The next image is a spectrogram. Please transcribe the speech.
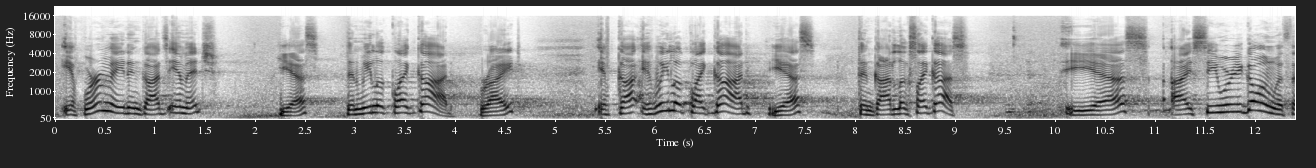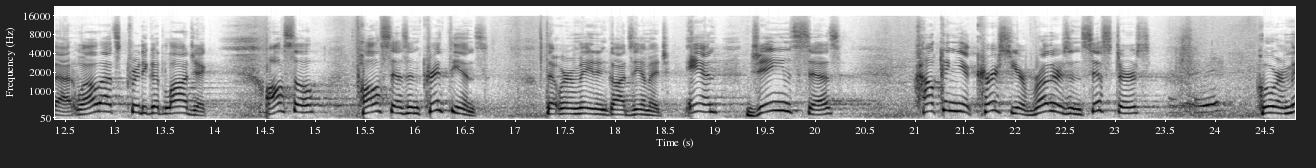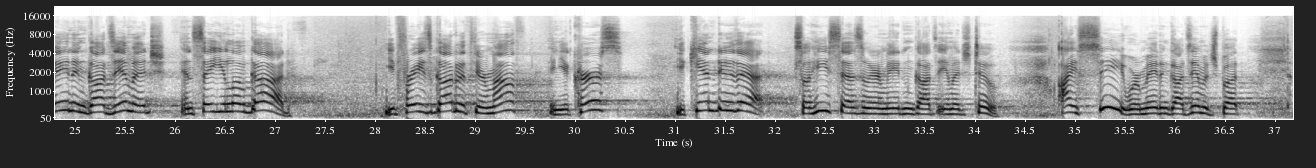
If we're made in God's image, yes, then we look like God, right? If God if we look like God, yes, then God looks like us. Yes, I see where you're going with that. Well, that's pretty good logic. Also, Paul says in Corinthians that we're made in God's image. And James says, How can you curse your brothers and sisters who are made in God's image and say you love God? You praise God with your mouth and you curse? You can't do that. So he says we are made in God's image too. I see we're made in God's image, but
